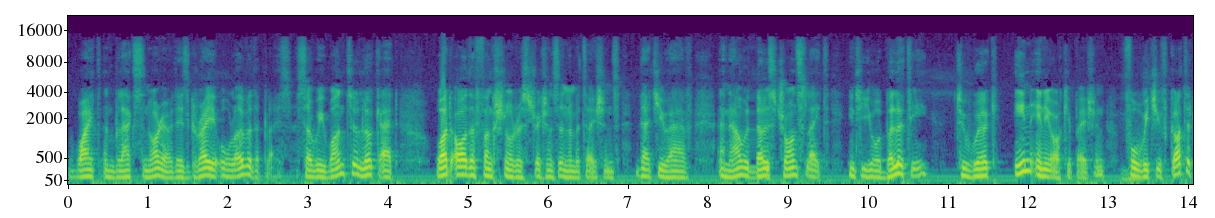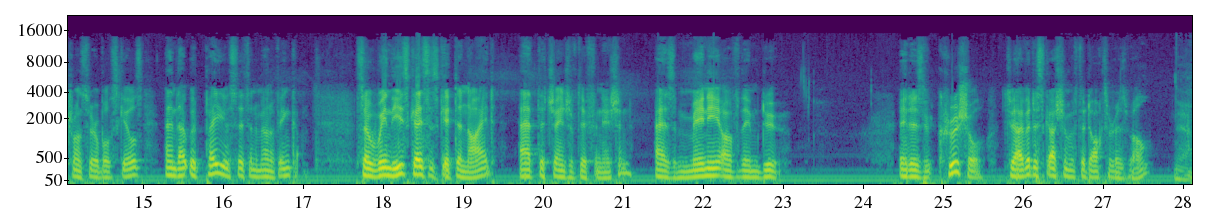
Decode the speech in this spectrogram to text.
white and black scenario. There's gray all over the place. So we want to look at what are the functional restrictions and limitations that you have, and how would those translate into your ability to work in any occupation for which you've got the transferable skills and that would pay you a certain amount of income. So when these cases get denied at the change of definition, as many of them do, it is crucial to have a discussion with the doctor as well. Yeah.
